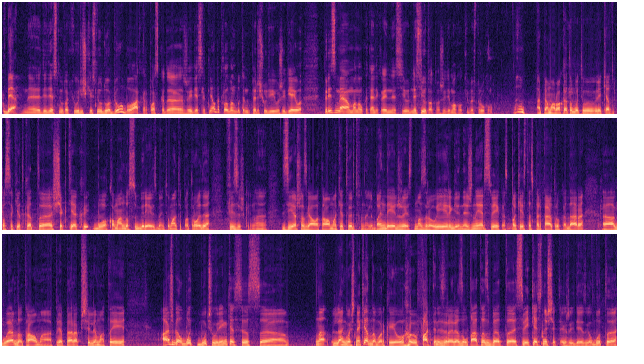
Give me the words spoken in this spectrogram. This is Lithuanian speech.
Be e, didesnių tokių ryškesnių duobių. Buvo atkarpos, kada žaidė silpniau, bet kalbant būtent per šių dviejų žaidėjų prizmę, manau, kad ten tikrai nesiju- nesijuto to žaidimo kokybės trūkumo. Na, apie Maroką turbūt jau reikėtų pasakyti, kad e, šiek tiek buvo komanda subirėjus, bent jau man tai atrodė fiziškai. Na, Ziešas gavo traumą ketvirtfinalį, bandė žaisti, Mazraui irgi, nežinai ar sveikas, pakeistas per pertrauką, dar Guerdo traumą prie per apšilimą. Tai aš galbūt būčiau rinkęsis, e, na, lengva šnekėti dabar, kai jau faktinis yra rezultatas, bet e, sveikesnius šiek tiek žaidėjus, galbūt e,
